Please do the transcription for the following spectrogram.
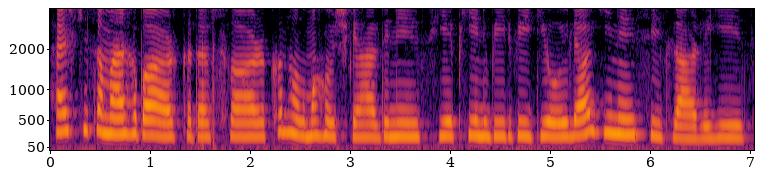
Herkese merhaba arkadaşlar. Kanalıma hoş geldiniz. Yepyeni bir videoyla yine sizlerleyiz.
